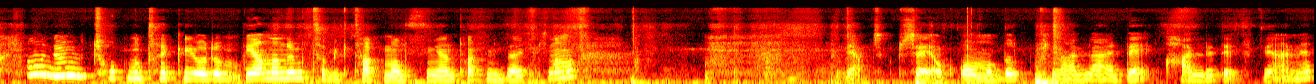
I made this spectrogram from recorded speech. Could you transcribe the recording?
Ama diyorum çok mu takıyorum? Bir yandan diyorum ki tabii ki takmalısın yani takmayacaksın ama yapacak şey yok. Olmadı finallerde hallederiz yani.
